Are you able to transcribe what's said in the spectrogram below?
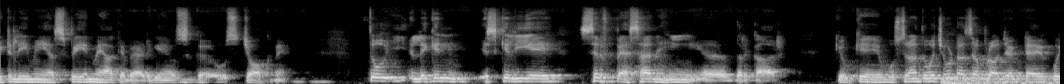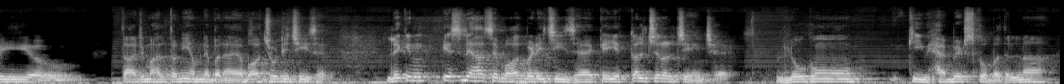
इटली में या स्पेन में आके बैठ गए उस उस चौक में। तो लेकिन इसके लिए सिर्फ़ पैसा नहीं दरकार, क्योंकि उस तरह तो वो छोटा सा प्रोजेक्ट है, कोई ताजमहल तो नहीं हमने बनाया, बहुत छोटी चीज़ है। लेकिन इस लिहाज से बहुत बड़ी चीज़ है कि ये कल्चरल चेंज है। लोगों की हैबिट्स को बदलना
